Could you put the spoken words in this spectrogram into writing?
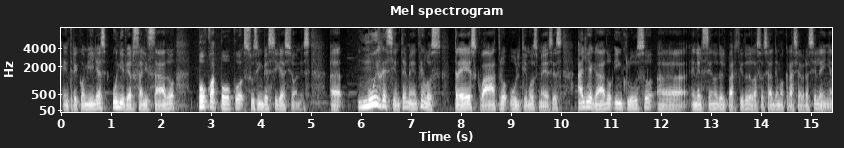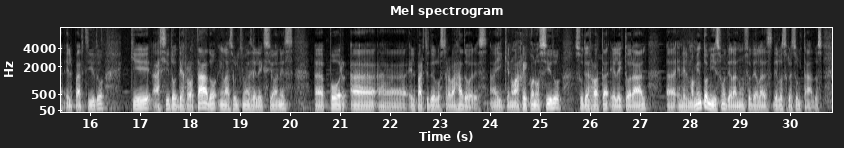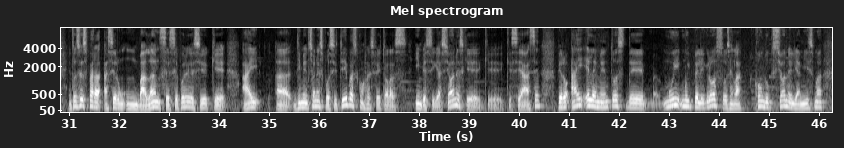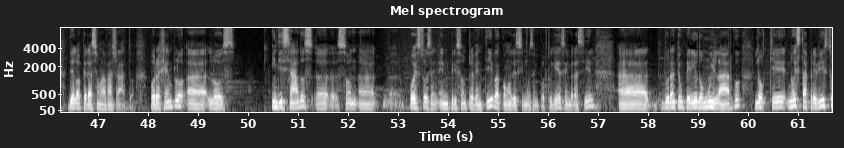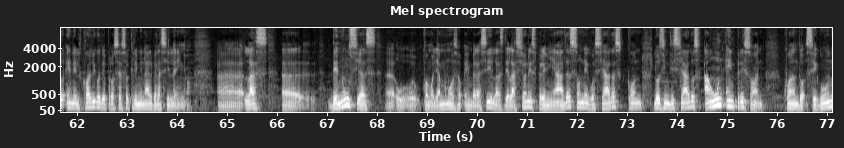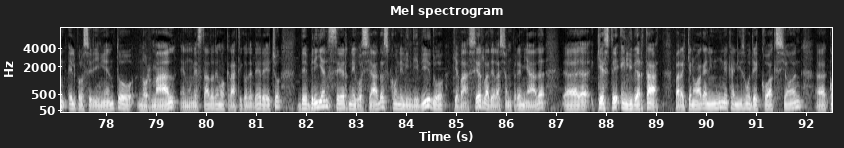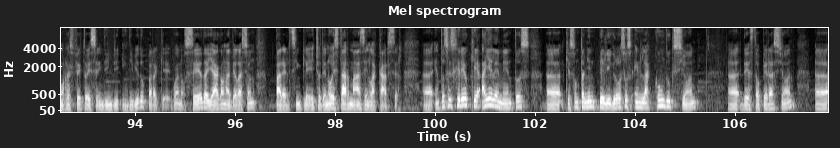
entre comillas, universalizado poco a poco sus investigaciones. Uh, muy recientemente, en los tres, cuatro últimos meses, ha llegado incluso uh, en el seno del Partido de la Socialdemocracia Brasileña, el partido que ha sido derrotado en las últimas elecciones uh, por el Partido de los Trabajadores y que no ha reconocido su derrota electoral en el momento mismo del anuncio de, las, de, los resultados. Entonces, para hacer un, un balance, se puede decir que hay Uh, dimensiones positivas con respecto a las investigaciones que, que, que, se hacen, pero hay elementos de, muy, muy peligrosos en la conducción ella misma de la operación Lava Jato. Por ejemplo, uh, los indiciados uh, son puestos en, en, prisión preventiva, como decimos en portugués, en Brasil, durante un periodo muy largo, lo que no está previsto en el Código de Proceso Criminal brasileño. Las denuncias, como llamamos en Brasil, las delaciones premiadas son negociadas con los indiciados aún en prisión, cuando según el procedimiento normal en un Estado democrático de derecho, deberían ser negociadas con el individuo que va a hacer la delación premiada, que esté en libertad para que no haga ningún mecanismo de coacción uh, con respecto a ese individuo para que, bueno, ceda y haga una delación para el simple hecho de no estar más en la cárcel. Uh, entonces creo que hay elementos uh, que son también peligrosos en la conducción de esta operación.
